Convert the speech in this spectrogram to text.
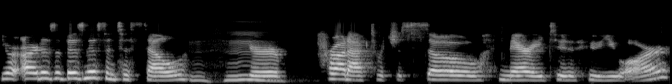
your art as a business and to sell mm-hmm. your product, which is so married to who you are.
